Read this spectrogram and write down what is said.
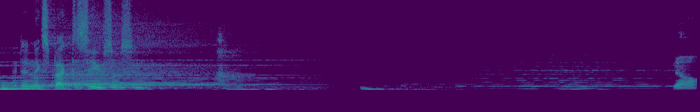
I didn't expect to see you so soon. No.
